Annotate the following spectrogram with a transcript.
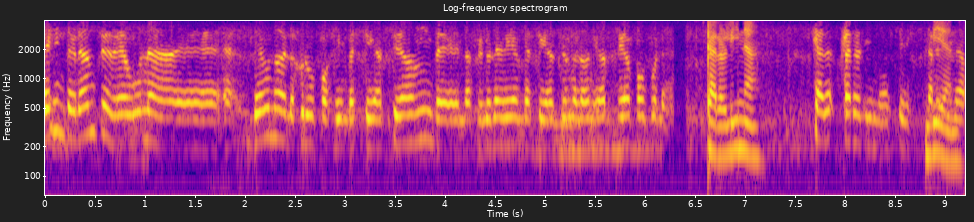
es integrante de una eh, de uno de los grupos de investigación de la Secretaría de Investigación de la Universidad Popular. Carolina. Carolina, sí. Carolina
